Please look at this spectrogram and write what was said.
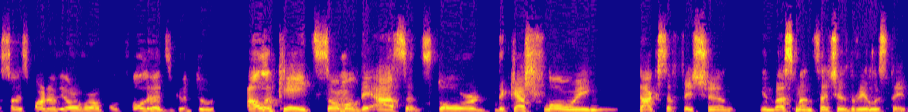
So as part of your overall portfolio, it's good to allocate some of the assets toward the cash flowing, tax efficient investments such as real estate,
